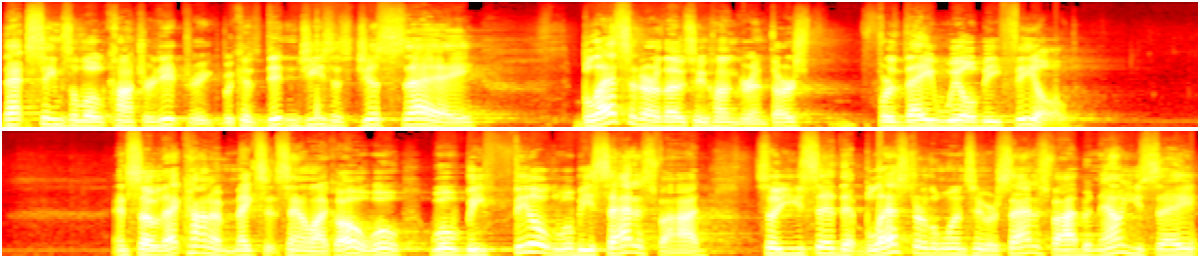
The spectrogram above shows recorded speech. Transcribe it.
that seems a little contradictory because didn't Jesus just say, Blessed are those who hunger and thirst, for they will be filled? And so that kind of makes it sound like, oh, we'll, we'll be filled, we'll be satisfied. So you said that blessed are the ones who are satisfied, but now you say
